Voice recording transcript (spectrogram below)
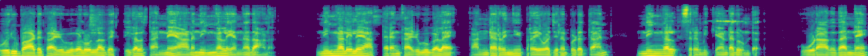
ഒരുപാട് കഴിവുകളുള്ള വ്യക്തികൾ തന്നെയാണ് നിങ്ങൾ എന്നതാണ്. നിങ്ങളിലെ അത്തരം കഴിവുകളെ കണ്ടറിഞ്ഞ് പ്രയോജനപ്പെടുത്താൻ നിങ്ങൾ ശ്രമിക്കേണ്ടതുണ്ട്. കൂടാതെ തന്നെ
